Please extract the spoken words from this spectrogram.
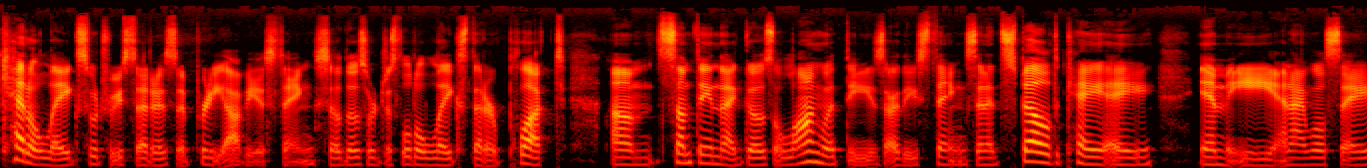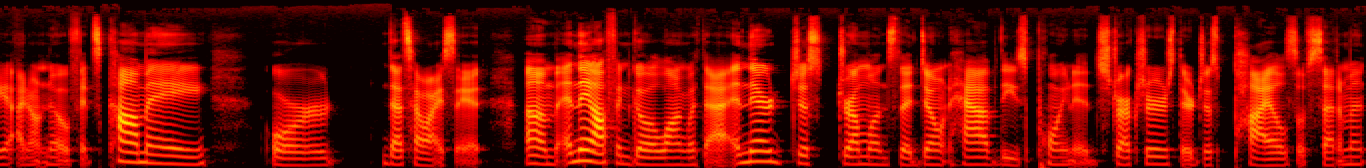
kettle lakes, which we said is a pretty obvious thing. So those are just little lakes that are plucked. Um, something that goes along with these are these things, and it's spelled K A M E. And I will say I don't know if it's Kame or that's how I say it. Um, and they often go along with that. And they're just drumlins that don't have these pointed structures. They're just piles of sediment.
